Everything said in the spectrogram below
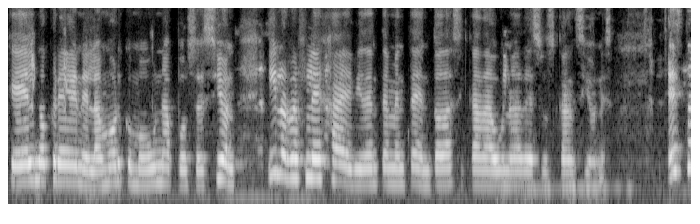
que él no cree en el amor como una posesión y lo refleja evidentemente en todas y cada una de sus canciones. Esta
